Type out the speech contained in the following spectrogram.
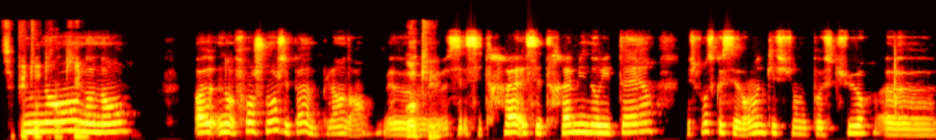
c'est plutôt non, tranquille? non, non. Ah, non, franchement, j'ai pas à me plaindre. hein. Ok, Euh, c'est c'est très, c'est très minoritaire, mais je pense que c'est vraiment une question de posture. Euh,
